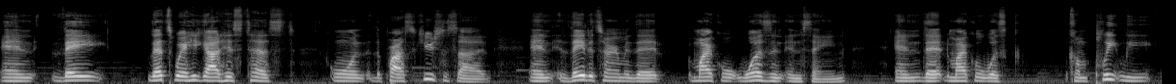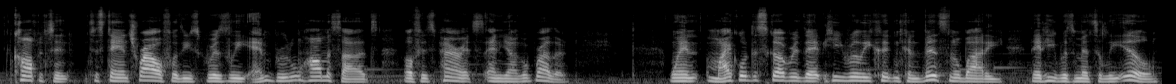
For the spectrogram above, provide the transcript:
and they that's where he got his test on the prosecution side, and they determined that Michael wasn't insane, and that Michael was completely competent to stand trial for these grisly and brutal homicides of his parents and younger brother when Michael discovered that he really couldn't convince nobody that he was mentally ill,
